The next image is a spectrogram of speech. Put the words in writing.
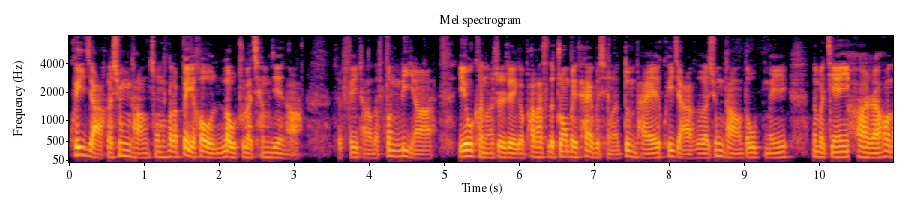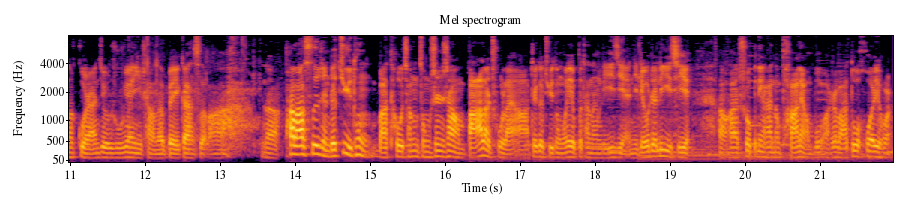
盔甲和胸膛，从他的背后露出了枪尖啊！这非常的锋利啊！也有可能是这个帕拉斯的装备太不行了，盾牌、盔甲和胸膛都没那么坚硬啊！然后呢，果然就如愿以偿的被干死了啊！那帕拉斯忍着剧痛把头枪从身上拔了出来啊！这个举动我也不太能理解，你留着力气啊，还说不定还能爬两步是吧？多活一会儿。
